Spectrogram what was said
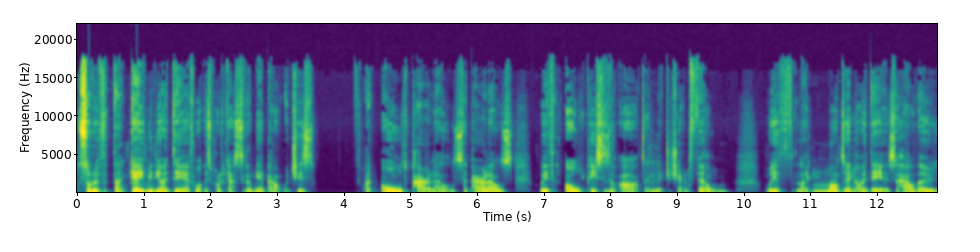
sort of that gave me the idea for what this podcast is going to be about, which is old parallels, so parallels with old pieces of art and literature and film, with like modern ideas, So how those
